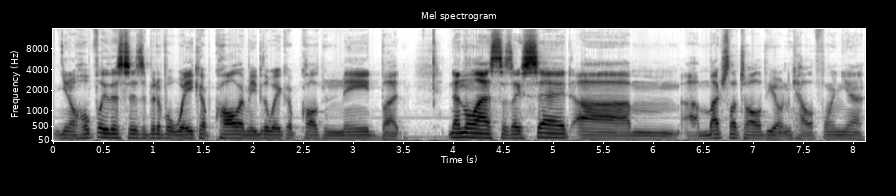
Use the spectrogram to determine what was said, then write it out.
you know, hopefully this is a bit of a wake up call, or maybe the wake up call has been made. But nonetheless, as I said, um, uh, much love to all of you out in California.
